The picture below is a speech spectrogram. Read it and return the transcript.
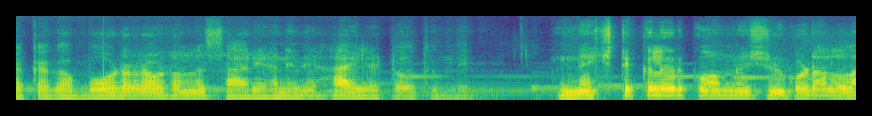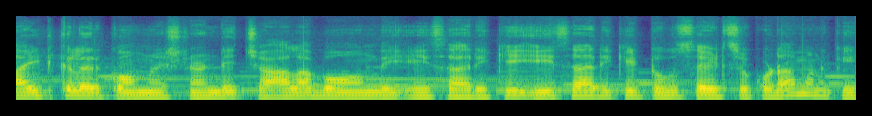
చక్కగా బోర్డర్ అవడంలో సారీ అనేది హైలైట్ అవుతుంది. నెక్స్ట్ కలర్ కాంబినేషన్ కూడా లైట్ కలర్ కాంబినేషన్ అండి. చాలా బాగుంది ఈ సారీకి. ఈ సారీకి టూ సైడ్స్ కూడా మనకి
